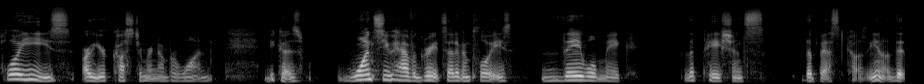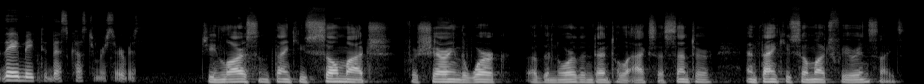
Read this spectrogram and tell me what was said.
employees are your customer number one, because once you have a great set of employees, they will make the patients the best, you know, they make the best customer service. Jeanne Larson, thank you so much for sharing the work of the Northern Dental Access Center, and thank you so much for your insights.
